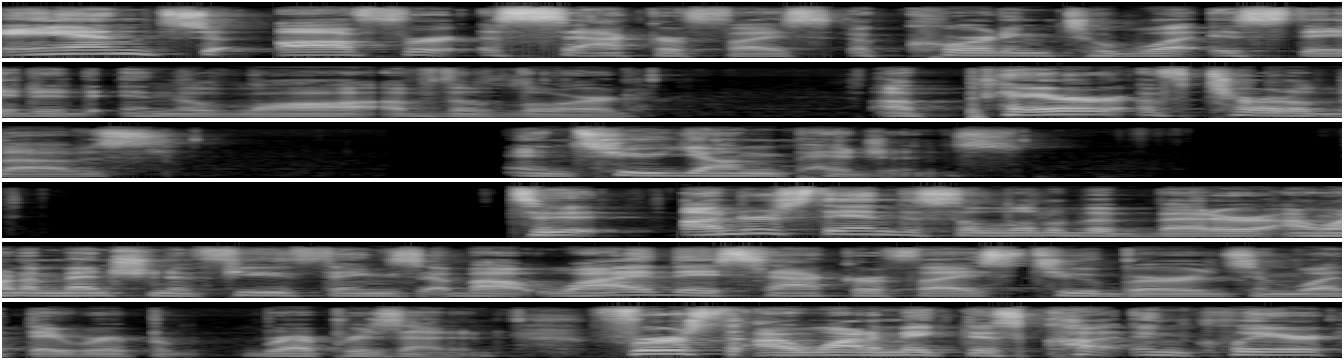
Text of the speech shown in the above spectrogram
And to offer a sacrifice according to what is stated in the law of the Lord a pair of turtle doves and two young pigeons. To understand this a little bit better, I want to mention a few things about why they sacrificed two birds and what they rep- represented. First, I want to make this cut and clear.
